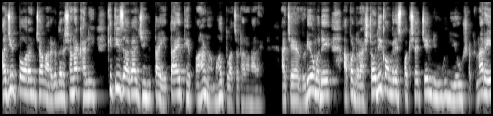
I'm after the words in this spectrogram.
अजित पवारांच्या मार्गदर्शनाखाली किती जागा जिंकता येत आहेत हे पाहणं महत्वाचं ठरणार आहे. आजच्या या व्हिडिओमध्ये आपण राष्ट्रवादी काँग्रेस पक्षाचे निवडून येऊ शकणारे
